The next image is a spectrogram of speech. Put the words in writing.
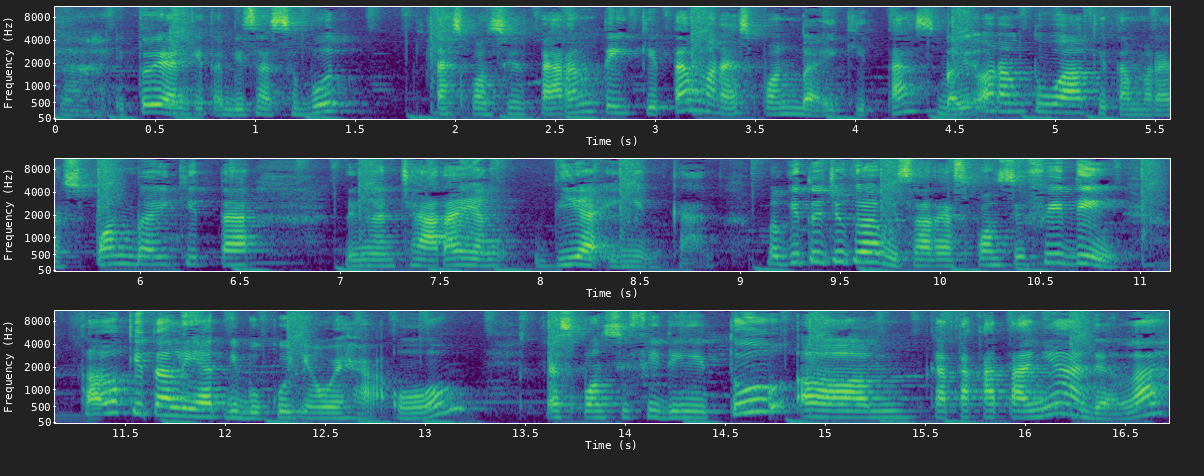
Nah, itu yang kita bisa sebut responsive parenting. Kita merespon bayi kita sebagai orang tua, kita merespon bayi kita dengan cara yang dia inginkan. Begitu juga misal responsive feeding. Kalau kita lihat di bukunya WHO, responsive feeding itu um, kata-katanya adalah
